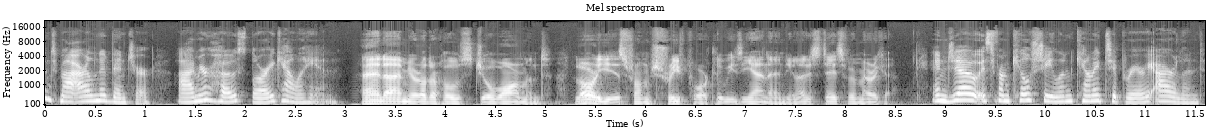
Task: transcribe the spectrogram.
Welcome to my Ireland adventure. I'm your host, Laurie Callahan. And I'm your other host, Joe Ormond. Laurie is from Shreveport, Louisiana, in the United States of America. And Joe is from Kilsheelan, County Tipperary, Ireland.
